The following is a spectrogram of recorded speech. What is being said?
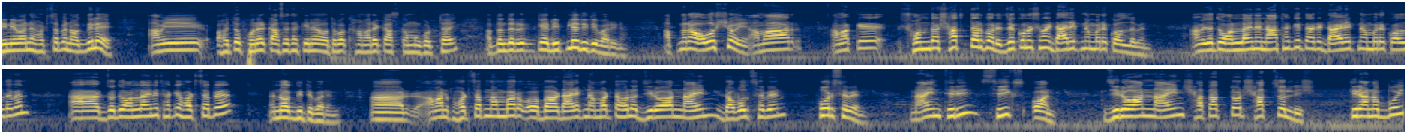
দিনে মানে হোয়াটসঅ্যাপে নক দিলে আমি হয়তো ফোনের কাছে থাকি না অথবা খামারে কাজকর্ম করতে হয়, আপনাদেরকে রিপ্লাই দিতে পারি না। আপনারা অবশ্যই আমার, আমাকে সন্ধ্যা সাতটার পরে যে কোনো সময় ডাইরেক্ট নাম্বারে কল দেবেন। আমি যদি অনলাইনে না থাকি তাহলে ডাইরেক্ট নাম্বারে কল দেবেন, আর যদি অনলাইনে থাকে হোয়াটসঅ্যাপে নক দিতে পারেন। আর আমার হোয়াটসঅ্যাপ নাম্বার বা ডাইরেক্ট নাম্বারটা হলো zero one nine double seven four seven nine three six one zero one nine সাতাত্তর সাতচল্লিশ, তিরানব্বই,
